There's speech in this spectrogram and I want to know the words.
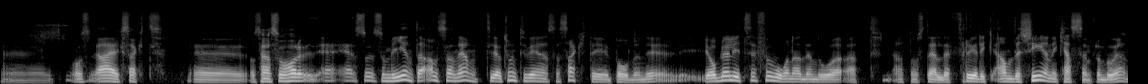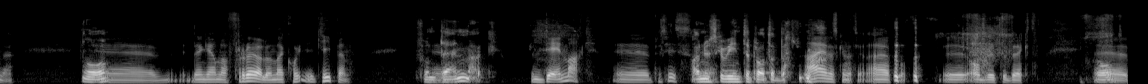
Eh, och, ja, exakt. Eh, och sen så har det, eh, så, som vi inte alls har nämnt, jag tror inte vi ens har sagt det i podden. Det, jag blev lite förvånad ändå att, att de ställde Fredrik Andersén i kassen från början. Där. ja Eh, den gamla Frölunda-keepern. från Danmark. Danmark. Eh, precis. Ja, nu ska vi inte prata Danmark. Nej, det ska vi inte. Nej, förlåt. Eh, avbryter direkt. Ja. Eh,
